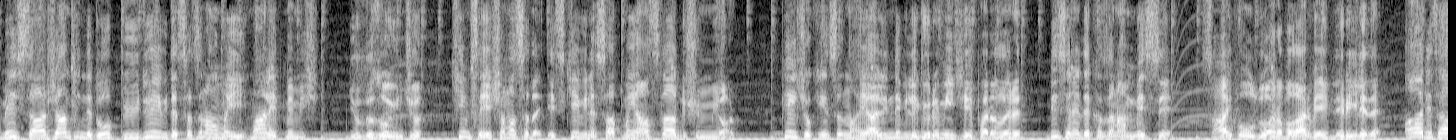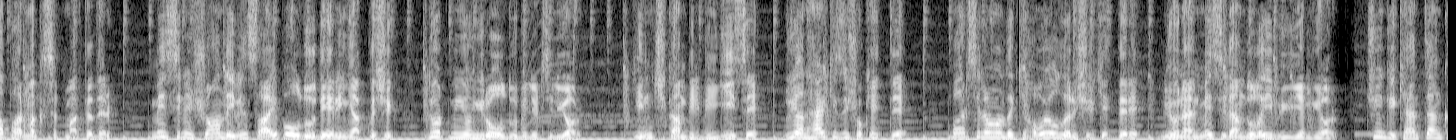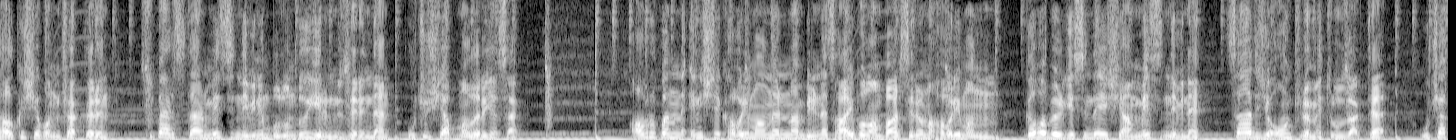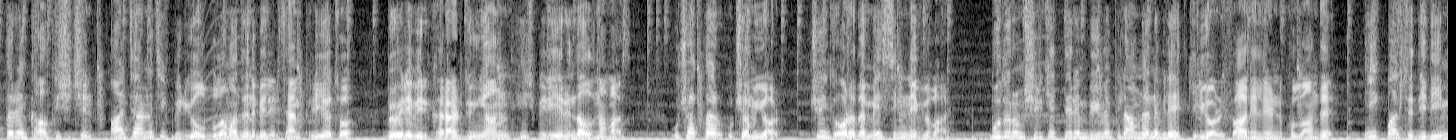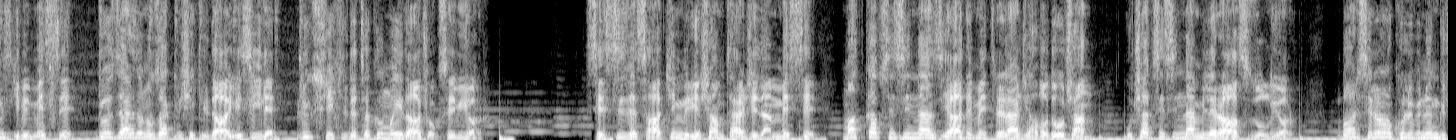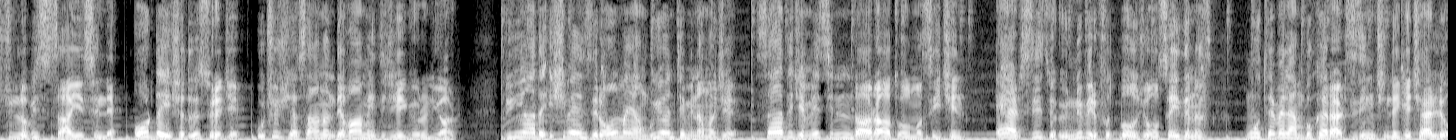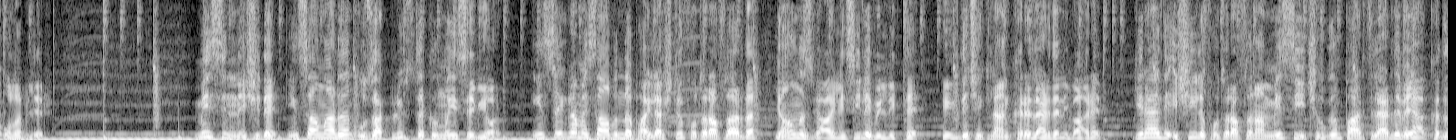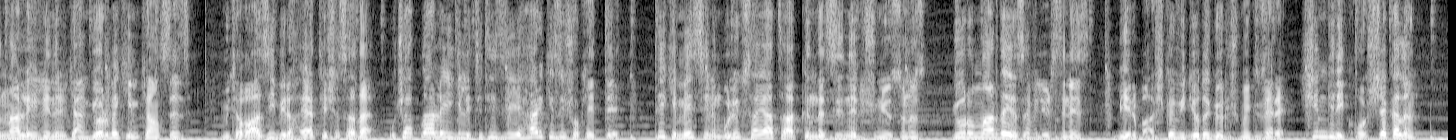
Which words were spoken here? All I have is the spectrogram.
Messi Arjantin'de doğup büyüdüğü evi de satın almayı ihmal etmemiş. Yıldız oyuncu kimse yaşamasa da eski evini satmayı asla düşünmüyor. Pek çok insanın hayalinde bile göremeyeceği paraları bir senede kazanan Messi, sahip olduğu arabalar ve evleriyle de adeta parmak ısırtmaktadır. Messi'nin şu anda evin sahip olduğu değerin yaklaşık 4 milyon euro olduğu belirtiliyor. Yeni çıkan bir bilgi ise duyan herkesi şok etti. Barcelona'daki havayolları şirketleri Lionel Messi'den dolayı büyüyemiyor. Çünkü kentten kalkış yapan uçakların süperstar Messi'nin evinin bulunduğu yerin üzerinden uçuş yapmaları yasak. Avrupa'nın en işlek havalimanlarından birine sahip olan Barcelona Havalimanı'nın Gaba bölgesinde yaşayan Messi'nin evine sadece 10 kilometre uzakta. Uçakların kalkış için alternatif bir yol bulamadığını belirten Prieto, böyle bir karar dünyanın hiçbir yerinde alınamaz. Uçaklar uçamıyor. Çünkü orada Messi'nin evi var. Bu durum şirketlerin büyüme planlarını bile etkiliyor ifadelerini kullandı. İlk başta dediğimiz gibi Messi, gözlerden uzak bir şekilde ailesiyle lüks şekilde takılmayı daha çok seviyor. Sessiz ve sakin bir yaşam tercih eden Messi, matkap sesinden ziyade metrelerce havada uçan uçak sesinden bile rahatsız oluyor. Barcelona kulübünün güçlü lobisi sayesinde orada yaşadığı sürece uçuş yasağının devam edeceği görünüyor. Dünyada işi benzeri olmayan bu yöntemin amacı sadece Messi'nin daha rahat olması için. Eğer siz de ünlü bir futbolcu olsaydınız muhtemelen bu karar sizin için de geçerli olabilir. Messi'nin eşi de insanlardan uzak lüks takılmayı seviyor. Instagram hesabında paylaştığı fotoğraflar da yalnız ve ailesiyle birlikte evde çekilen karelerden ibaret. Genelde eşiyle fotoğraflanan Messi'yi çılgın partilerde veya kadınlarla eğlenirken görmek imkansız. Mütevazi bir hayat yaşasa da uçaklarla ilgili titizliği herkesi şok etti. Peki Messi'nin bu lüks hayatı hakkında siz ne düşünüyorsunuz? Yorumlarda yazabilirsiniz. Bir başka videoda görüşmek üzere. Şimdilik hoşçakalın.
